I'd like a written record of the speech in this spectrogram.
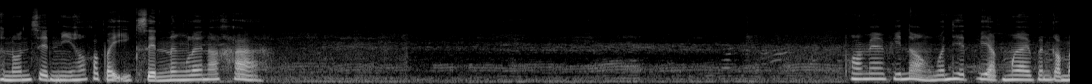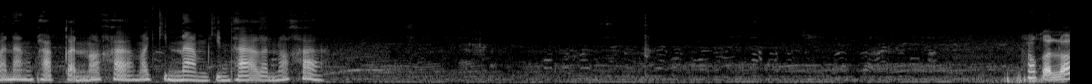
ถนนเส้นนี้เขาก็ไปอีกเส้นหนึ่งเลยนะค่ะพ่อแม่พี่น้องเพิ่นเฮ็ดเวียกเมื่อยเพิ่นก็มานั่งพักกันเนาะค่ะ มากินน้ำกินท่ากันเนาะค่ะ เขาก็รอ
